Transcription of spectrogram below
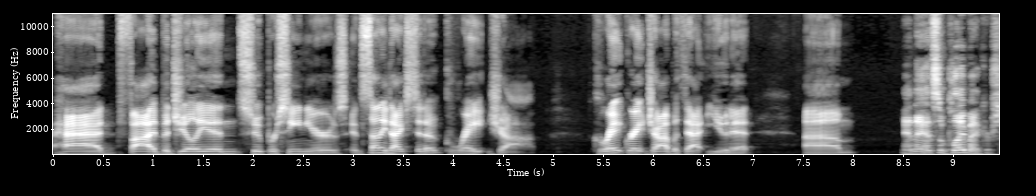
had five bajillion super seniors, and Sonny yeah. Dykes did a great job. Great, great job with that unit. Um, and they had some playmakers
